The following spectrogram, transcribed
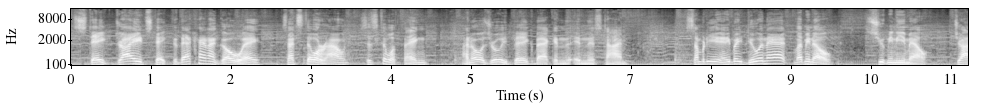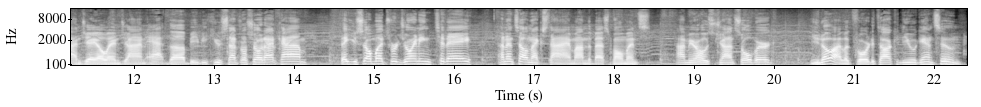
Steak, dry aged steak. Did that kind of go away? Is that still around? Is it still a thing? I know it was really big back in in this time. Somebody, anybody doing that? Let me know. Shoot me an email. Jon, J O N Jon, at the BBQCentralShow.com. Thank you so much for joining today. And until next time on The Best Moments, I'm your host, Jon Solberg. You know I look forward to talking to you again soon.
